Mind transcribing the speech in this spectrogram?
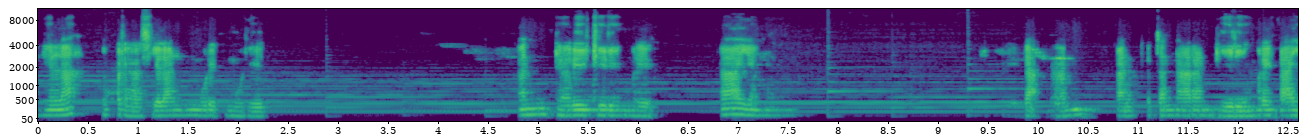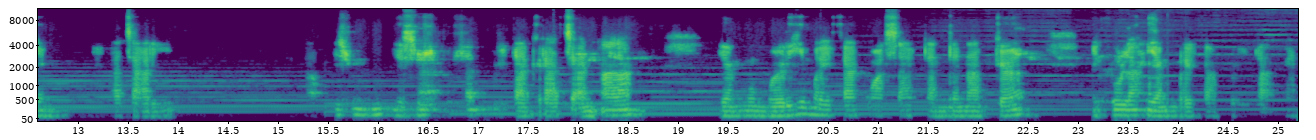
Inilah keberhasilan murid-murid kan dari diri mereka yang diberitakan kan ketenaran diri mereka yang mereka cari. Tapi sungguh Yesus pusat berita kerajaan Allah yang memberi mereka kuasa dan tenaga itulah yang mereka beritakan.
